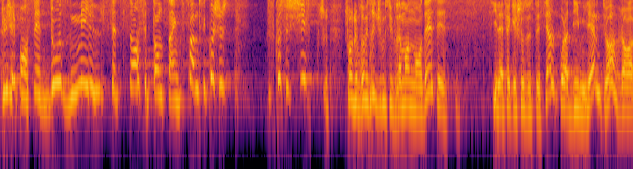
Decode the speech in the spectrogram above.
Puis j'ai pensé 12 775 femmes, c'est quoi je... C'est quoi ce chiffre je, crois que le premier truc que je me suis vraiment demandé, c'est s'il a fait quelque chose de spécial pour la 10 millième, tu vois. Genre.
